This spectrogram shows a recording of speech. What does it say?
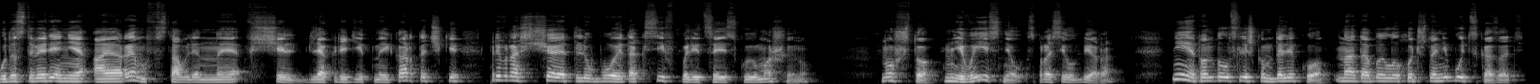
Удостоверение АРМ, вставленное в щель для кредитной карточки, превращает любое такси в полицейскую машину. «Ну что, не выяснил?» – спросил Бера. «Нет, он был слишком далеко. Надо было хоть что-нибудь сказать.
